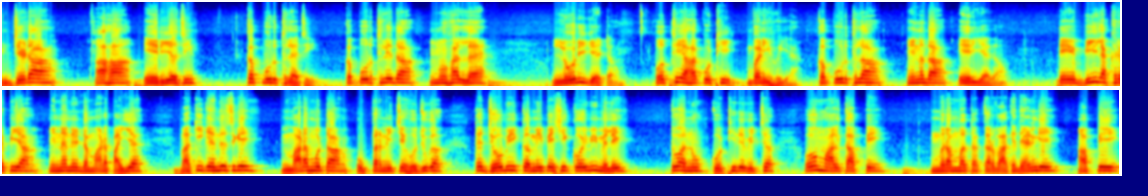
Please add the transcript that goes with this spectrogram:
ਜਿਹੜਾ ਆਹ ਏਰੀਆ ਜੀ, ਕਪੂਰਥਲਾ ਜੀ। ਕਪੂਰਥਲੇ ਦਾ ਮੁਹੱਲਾ ਹੈ ਲੋਰੀ ਗੇਟ ਉੱਥੇ ਆਹ ਕੋਠੀ ਬਣੀ ਹੋਈ ਆ ਕਪੂਰਥਲਾ ਇਹਨਾਂ ਦਾ ਏਰੀਆ ਗਾ ਤੇ 20 ਲੱਖ ਰੁਪਇਆ ਇਹਨਾਂ ਨੇ ਡਿਮਾਂਡ ਪਾਈ ਆ ਬਾਕੀ ਕਹਿੰਦੇ ਸੀਗੇ, ਮਾੜਾ ਮੋਟਾ ਉੱਪਰ ਨੀਚੇ ਹੋ ਜਾਊਗਾ ਤੇ ਜੋ ਵੀ ਕਮੀ ਪੇਸ਼ੀ ਕੋਈ ਵੀ ਮਿਲੇ ਤੁਹਾਨੂੰ ਕੋਠੀ ਦੇ ਵਿੱਚ ਉਹ ਮਾਲਕ ਆਪੇ ਮੁਰੰਮਤ ਕਰਵਾ ਕੇ ਦੇਣਗੇ, ਆਪੇ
